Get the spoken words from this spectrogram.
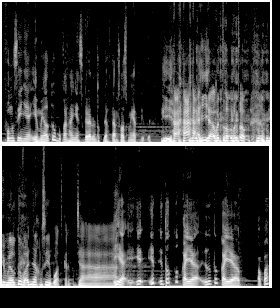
fungsinya email tuh bukan hanya sekedar untuk daftar sosmed gitu Iya, iya betul betul. Email tuh banyak maksudnya buat kerja. Iya, i- i- it- itu tuh kayak itu tuh kayak apa?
